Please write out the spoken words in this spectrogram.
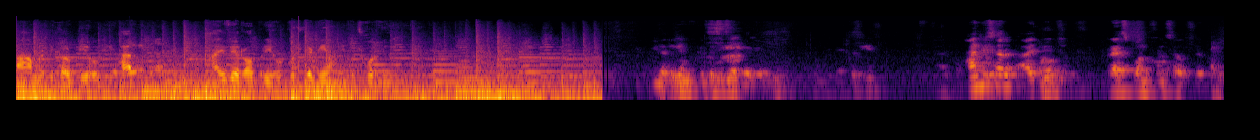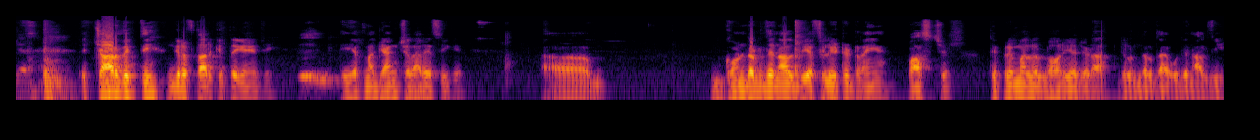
ਆਮ ਡਿਕੌਟੀ ਹੋ ਗਈ ਗੱਡੀਆਂ ਹਾਈਵੇ ਰੋਬਰੀ ਹੋ ਕੁਝ ਗੱਡੀਆਂ ਹੋਈਆਂ ਕੁਝ ਹੋਰ ਵੀ ਹੋਈਆਂ। ਹਾਂਜੀ ਸਰ ਅੱਜ ਦੀ ਪ੍ਰੈਸ ਕਾਨਫਰੰਸ ਹੈ ਉਸ ਤੇ ਇਹ ਚਾਰ ਵਿਅਕਤੀ ਗ੍ਰਿਫਤਾਰ ਕੀਤੇ ਗਏ ਜੀ। ਇਹ ਆਪਣਾ ਗੈਂਗ ਚਲਾ ਰਹੇ ਸੀਗੇ। ਗੌਂਡਰ ਦੇ ਨਾਲ ਵੀ ਐਫੀਲੀਏਟਡ ਰਹੇ ਹੈ ਪਾਸਟ ਚ। ਤੇ ਪ੍ਰਿਮਲ ਲਾਹੌਰੀਆ ਜਿਹੜਾ ਜਲੰਧਰ ਦਾ ਉਹਦੇ ਨਾਲ ਵੀ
